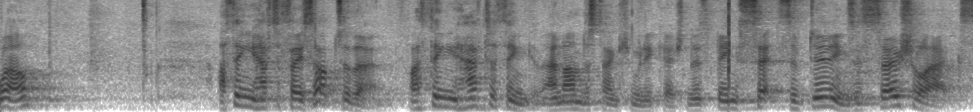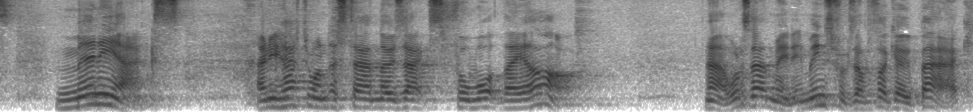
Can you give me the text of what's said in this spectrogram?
Well, I think you have to face up to that. I think you have to think and understand communication as being sets of doings, as social acts, many acts. And you have to understand those acts for what they are. Now, what does that mean? It means, for example, if I go back,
